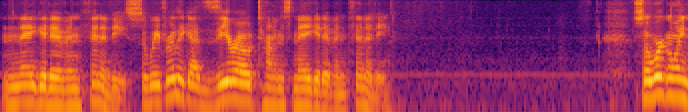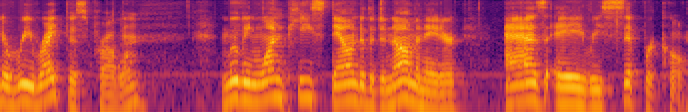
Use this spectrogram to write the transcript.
negative infinity. So we've really got 0 times negative infinity. So we're going to rewrite this problem, moving one piece down to the denominator as a reciprocal.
